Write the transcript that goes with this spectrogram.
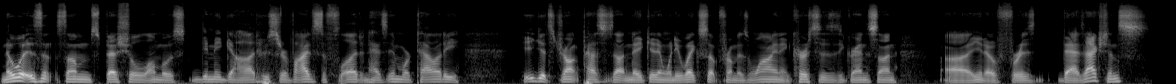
Noah isn't some special, almost demigod who survives the flood and has immortality. He gets drunk, passes out naked, and when he wakes up from his wine and curses his grandson, uh, you know, for his dad's actions,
